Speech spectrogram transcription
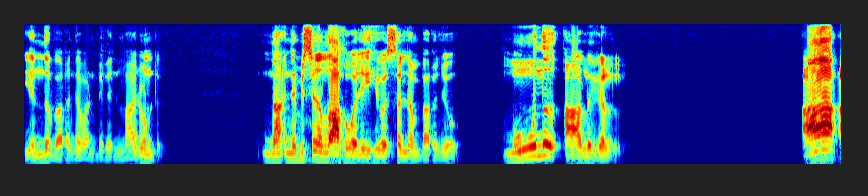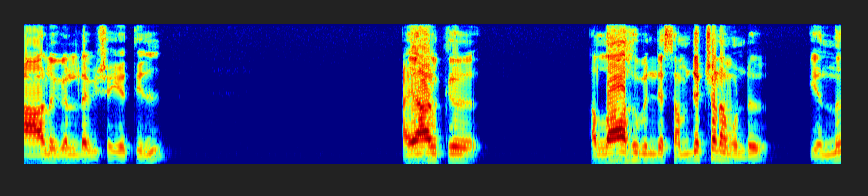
എന്ന് പറഞ്ഞ പണ്ഡിതന്മാരുണ്ട്. നബി സല്ലാഹു അലഹി വസ്ല്ലം പറഞ്ഞു മൂന്ന് ആളുകൾ ആ ആളുകളുടെ വിഷയത്തിൽ അയാൾക്ക് അള്ളാഹുവിന്റെ സംരക്ഷണമുണ്ട് എന്ന്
